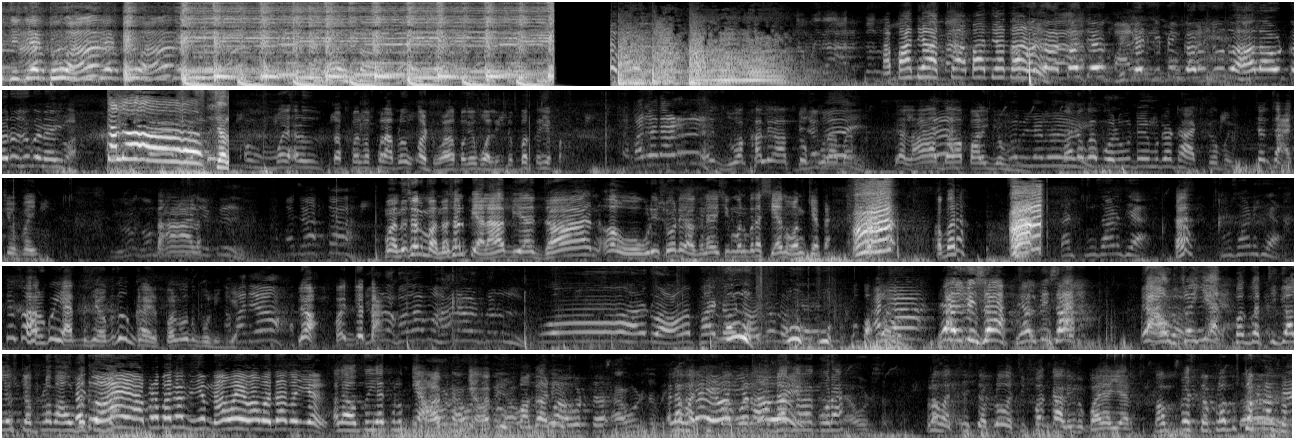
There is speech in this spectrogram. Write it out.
Rahul GJ two હા? આપા દે આપા દે તો જે વિકેટ કીપિંગ કરું છું તો હાલ આઉટ કરું છું કે નહીં? મોય હારું ચપ્પલ બપ્પલ આપણો અઢવાળા પગે બોલિંગ તો બક કરીએ. જુઓ ખાલી આ તો પૂરા બાર. ત્યાં લા દવા કોઈ બોલવું નહીં મોટો ભાઈ. ચલ સાચું ભાઈ. તાળ. ને મને પેલા બે હજાર ઓગણીસો ને અગ્નેસી મને બધા સેન વન કેતા ખબર? યાદ નથી બધું ગાઈડ પણ બધું ભૂલી ગયા. લ્યો જતા. એલબીસા એ આઉટ છે યાર પગ વચ્ચે ગાલો સ્ટમ્પલો આઉટ હતો હાય આપણા બધા નિયમ ના હોય એવા બધા તો યાર. અલા આમ તો યાર પેલું કહેવાય પેલું કહેવાય પેલું પગાડી આઉટ છે ભાઈ અલા વચ્ચે આડા ના ના. કહેવાય કોરા? આઉટ છે પેલા વચ્ચે સ્ટમ્પલો વચ્ચે પગ ગાલી નું ભાયા યાર કમ્પ્રેસ સ્ટમ્પલો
